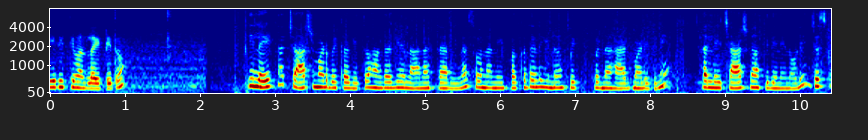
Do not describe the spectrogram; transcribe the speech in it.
ಈ ರೀತಿ ಒಂದು ಲೈಟ್ ಇದು. ಈ ಲೈಟ್ನ ಚಾರ್ಜ್ ಮಾಡಬೇಕಾಗಿತ್ತು ಹಾಗಾಗಿ ಅಲ್ಲಿ ಆನ್ ಆಗ್ತಾ ಇರಲಿಲ್ಲ. ಸೊ ನಾನು ಈ ಪಕ್ಕದಲ್ಲಿ ಇನ್ನೊಂದು ಕ್ಲಿಪ್ಪನ್ನು ಆ್ಯಡ್ ಮಾಡಿದ್ದೀನಿ. ಅಲ್ಲಿ ಚಾರ್ಜ್ಗೆ ಹಾಕಿದ್ದೀನಿ ನೋಡಿ. ಜಸ್ಟ್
